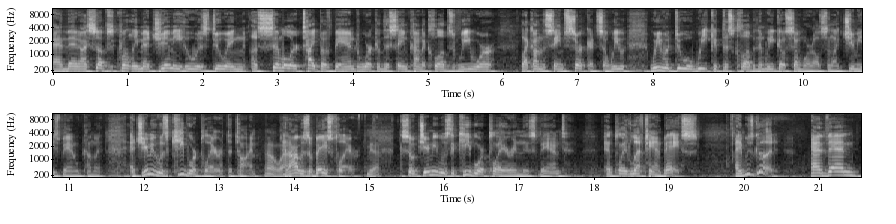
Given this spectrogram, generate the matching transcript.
And then I subsequently met Jimmy, who was doing a similar type of band, working the same kind of clubs we were, like on the same circuit. So we we would do a week at this club, and then we'd go somewhere else, and like Jimmy's band would come in. And Jimmy was a keyboard player at the time, Oh, wow. and I was a bass player. Yeah. So Jimmy was the keyboard player in this band and played left-hand bass. And he was good. And then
